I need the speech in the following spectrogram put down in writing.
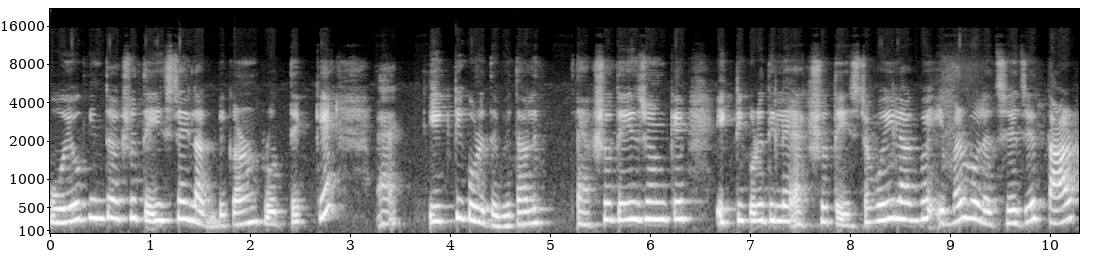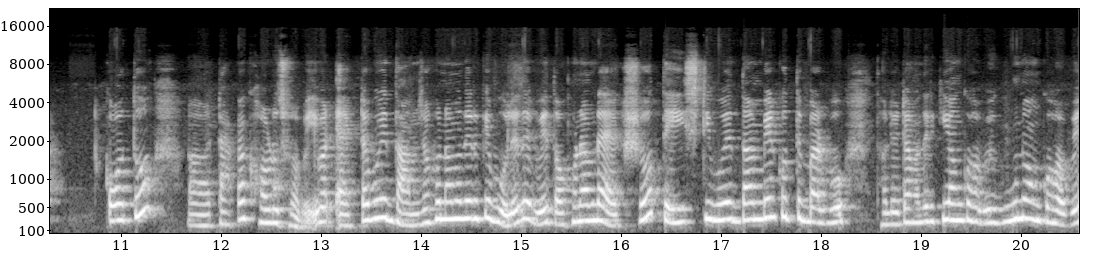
বইও কিন্তু একশো তেইশটাই লাগবে, কারণ প্রত্যেককে এক, একটি করে দেবে। তাহলে একশো তেইশ জনকে একটি করে দিলে একশো তেইশটা বই লাগবে। এবার বলেছে যে তার কত টাকা খরচ হবে। এবার একটা বইয়ের দাম যখন আমাদেরকে বলে দেবে, তখন আমরা একশো তেইশটি বইয়ের দাম বের করতে পারব। তাহলে এটা আমাদের কি অঙ্ক হবে? গুণ অঙ্ক হবে।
